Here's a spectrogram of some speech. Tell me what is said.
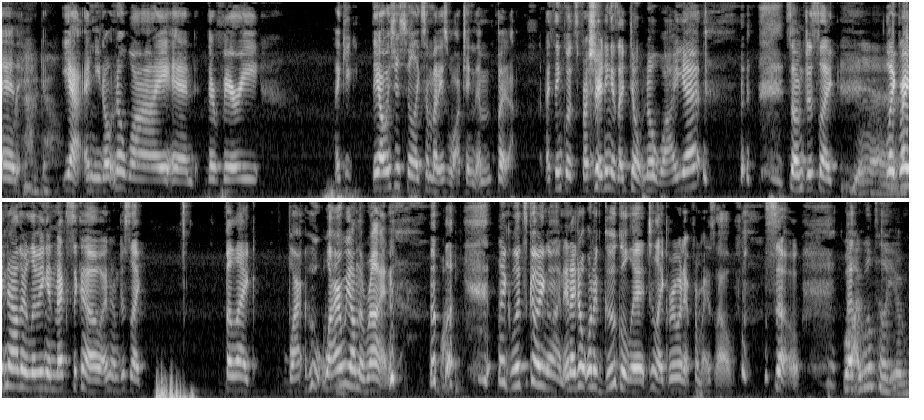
and go. yeah, and you don't know why, and they're very like you. They always just feel like somebody's watching them, but I think what's frustrating is I don't know why yet. so I'm just like, Yeah. like right now they're living in Mexico, and I'm just like, but like, why? Who? Why are we on the run? Why? like, what's going on? And I don't want to Google it to like ruin it for myself. so, Well, I will tell you,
